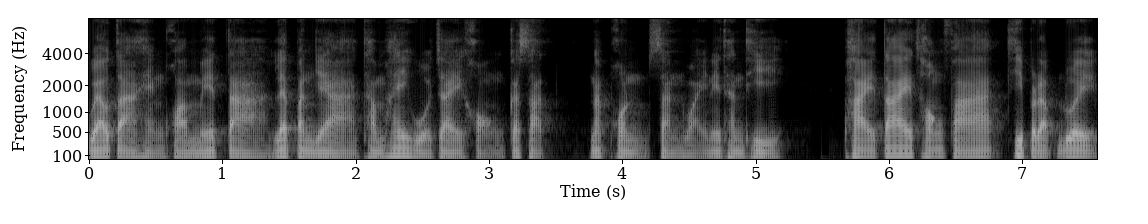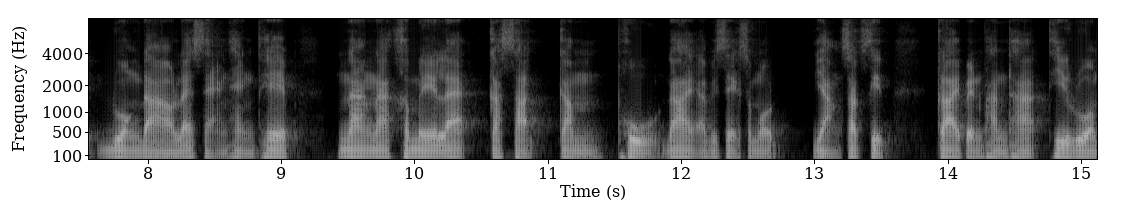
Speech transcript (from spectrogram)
แววตาแห่งความเมตตาและปัญญาทำให้หัวใจของกษัตริย์นพลสั่นไหวในทันที ภายใต้ท้องฟ้าที่ประดับด้วยดวงดาวและแสงแห่งเทพ นางนาคเมและกษัตริย์กัมพูได้อภิเษกสมรสอย่างศักดิ์สิทธิ์ กลายเป็นพันธะที่รวม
